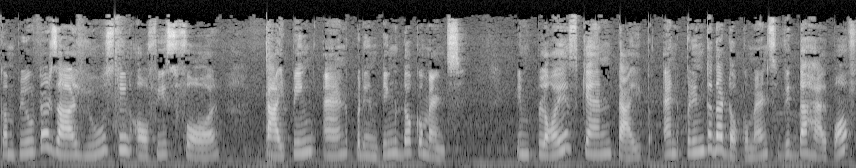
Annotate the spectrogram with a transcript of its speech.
Computers are used in office for typing and printing documents. Employees can type and print the documents with the help of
